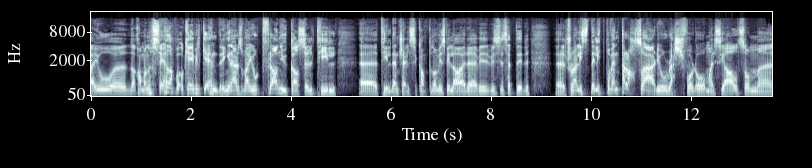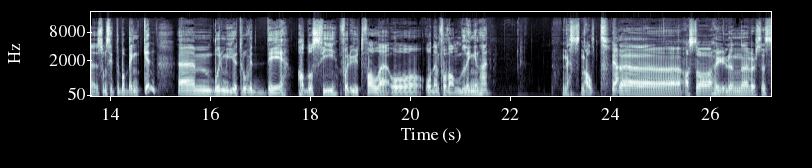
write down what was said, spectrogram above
er jo eh, Da kan man jo se da på ok, hvilke endringer er det som er gjort fra Newcastle til eh, til den Chelsea-kampen. Og hvis vi lar eh, Hvis vi setter eh, journalistene litt på vent her, da, så er det jo Rashford og Martial som, eh, som sitter på benken. Eh, hvor mye tror vi det hadde å si for utfallet og, og den forvandlingen her? Nesten alt. Ja. Det, altså Høylund versus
